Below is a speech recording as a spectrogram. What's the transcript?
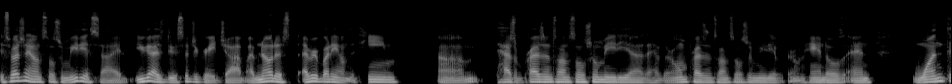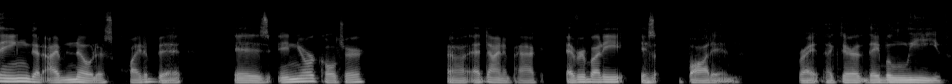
especially on social media side you guys do such a great job i've noticed everybody on the team um, has a presence on social media. They have their own presence on social media with their own handles. And one thing that I've noticed quite a bit is in your culture uh, at Dynapac, everybody is bought in, right? Like they're they believe,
